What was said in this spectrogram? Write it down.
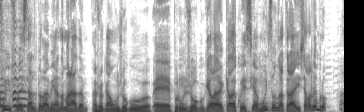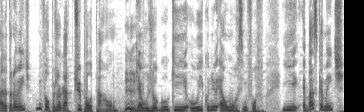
Fui influenciado pela minha namorada a jogar um jogo. É, por um jogo que ela, que ela conhecia há muitos anos atrás. Ela lembrou, aleatoriamente, e me falou pra jogar Triple Town. Que é um jogo que o ícone é um ursinho fofo. E é basicamente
